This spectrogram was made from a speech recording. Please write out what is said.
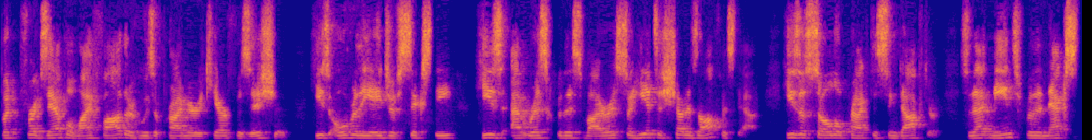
But for example, my father, who's a primary care physician, he's over the age of 60. He's at risk for this virus. So he had to shut his office down. He's a solo practicing doctor. So that means for the next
